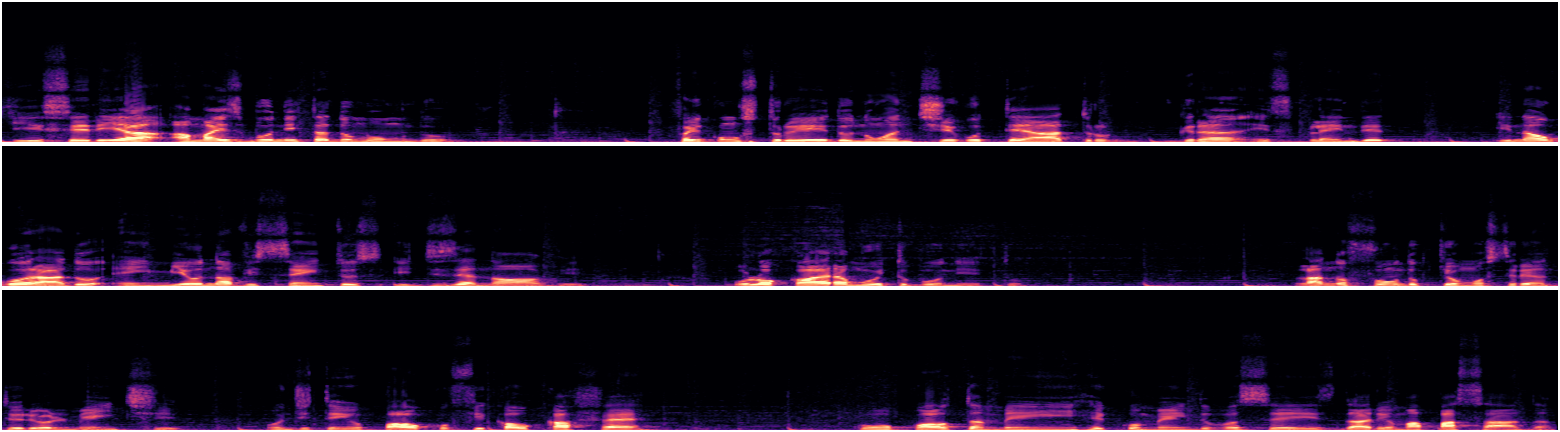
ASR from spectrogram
que seria a mais bonita do mundo. Foi construído no antigo Teatro Grand Splendid, inaugurado em 1919. O local era muito bonito. Lá no fundo que eu mostrei anteriormente, onde tem o palco, fica o café, com o qual também recomendo vocês darem uma passada.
